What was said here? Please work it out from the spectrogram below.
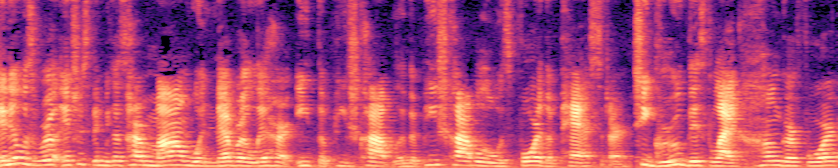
And it was real interesting because her mom would never let her eat the peach cobbler. The peach cobbler was for the pastor. She grew this like hunger for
